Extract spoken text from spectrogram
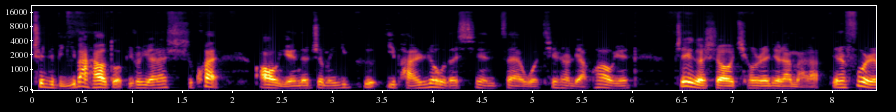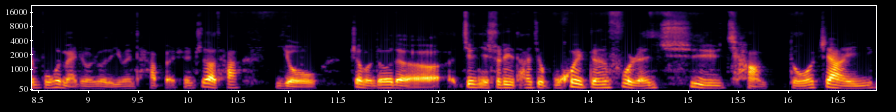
甚至比一半还要多。比如说，原来十块澳元的这么一个一盘肉的，现在我贴上两块澳元。这个时候，穷人就来买了，但是富人不会买这种肉的，因为他本身知道他有这么多的经济实力，他就不会跟富人去抢夺这样一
